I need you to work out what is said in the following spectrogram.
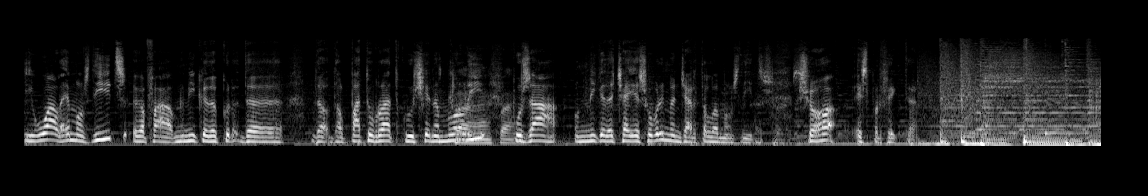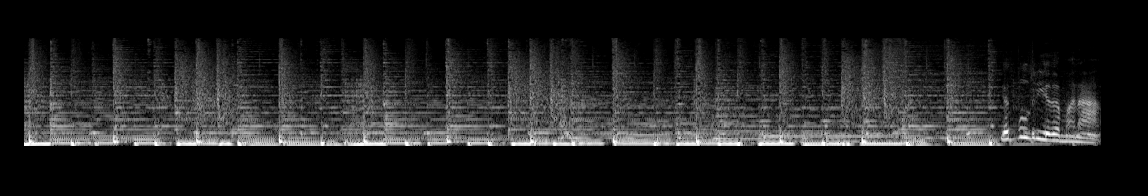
igual, eh, amb els dits, agafar una mica de, de, de, del pa torrat cruixent amb l'oli, posar una mica de xai a sobre i menjar-te-la amb els dits. Això, sí. Això és perfecte. Voldria demanar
